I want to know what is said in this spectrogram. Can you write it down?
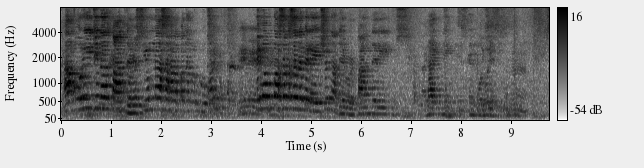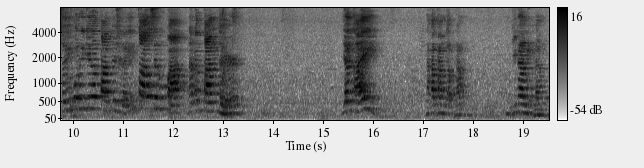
Ang original thunders, yung nasa harapan ng luklukay. May mababasa ka sa Revelation na there were thunderings, lightnings, and voices. So yung original thunder sila, yung tao sa lupa na nag-thunder, yan ay nakatanggap lang. Ginamit lang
